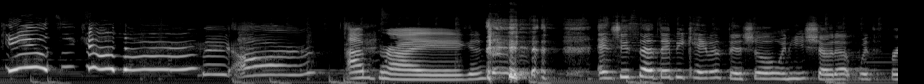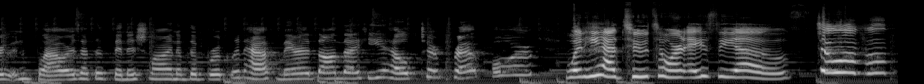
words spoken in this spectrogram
cute together. They are. I'm crying. and she said they became official when he showed up with fruit and flowers at the finish line of the Brooklyn Half Marathon that he helped her prep for. when he had two torn ACLs. Two of them.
